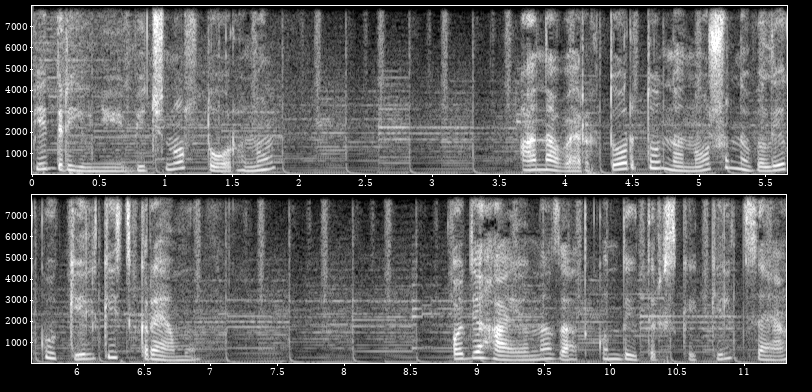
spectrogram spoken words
Підрівнюю бічну сторону, а наверх торту наношу невелику кількість крему. Одягаю назад кондитерське кільце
